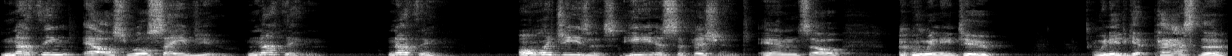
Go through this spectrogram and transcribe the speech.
nothing else will save you. Nothing. Nothing. Only Jesus. He is sufficient. And so we need to we need to get past the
